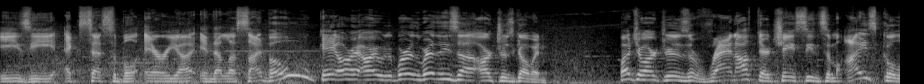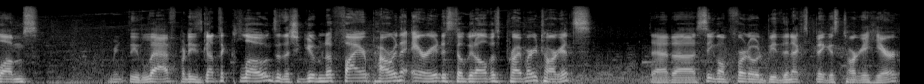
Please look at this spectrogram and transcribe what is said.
easy, accessible area in that left side. But okay, all right, all right. Where, where are these uh, archers going? Bunch of archers ran off there chasing some ice golems. Immediately left, but he's got the clones, and that should give him enough firepower in the area to still get all of his primary targets. That uh, single inferno would be the next biggest target here.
